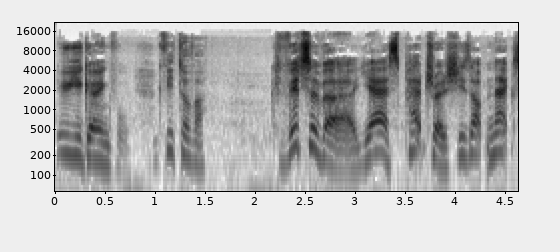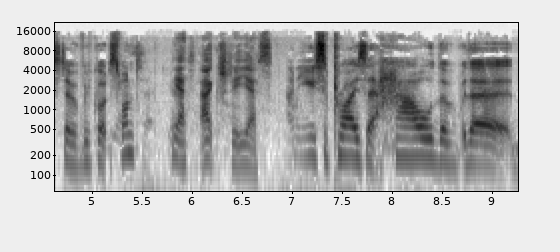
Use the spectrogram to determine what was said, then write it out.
Who are you going for? Kvitova. Kvitova, yes, Petra, she's up next. Uh, we've got Swiatek. Yes, actually, yes. And are you surprised at how the, the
